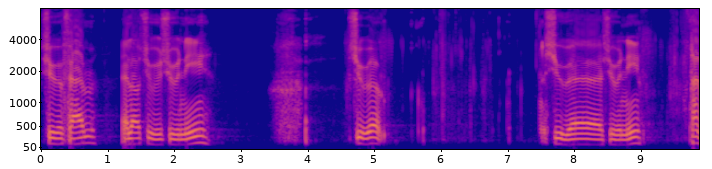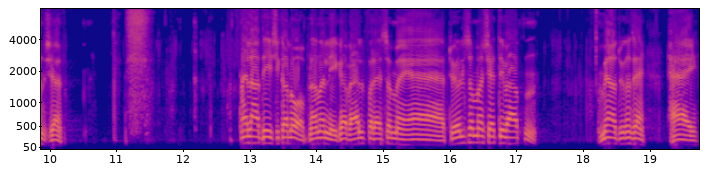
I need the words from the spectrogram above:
25 eller 2029. 20 2029. Kanskje. Eller at de ikke kan åpne den likevel, for det er så mye tull som har skjedd i verden. Men at du kan si 'Hei,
